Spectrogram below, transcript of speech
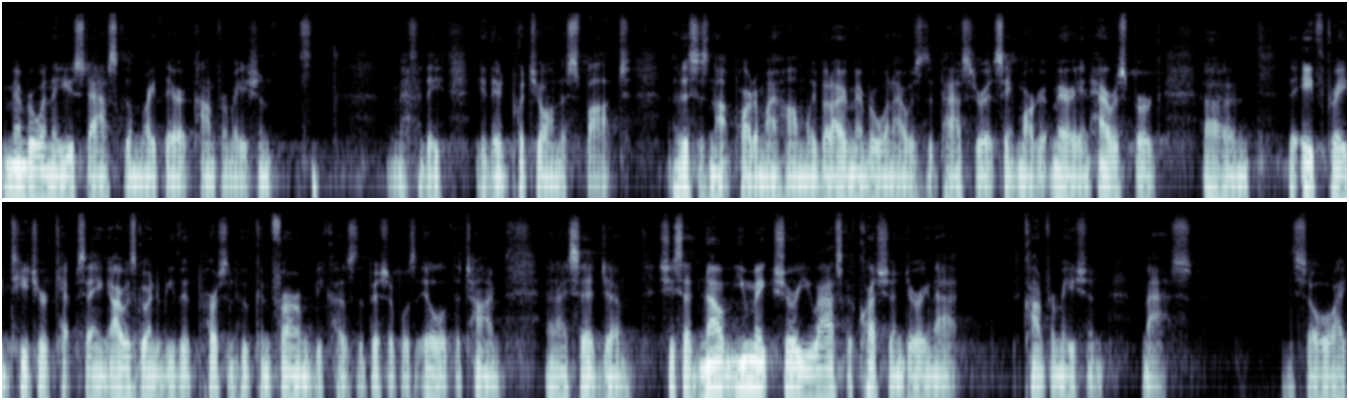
You remember when they used to ask them right there at confirmation? remember they they'd put you on the spot. This is not part of my homily, but I remember when I was the pastor at St. Margaret Mary in Harrisburg, um, the eighth grade teacher kept saying I was going to be the person who confirmed because the bishop was ill at the time. And I said, um, she said, now you make sure you ask a question during that confirmation mass. So I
